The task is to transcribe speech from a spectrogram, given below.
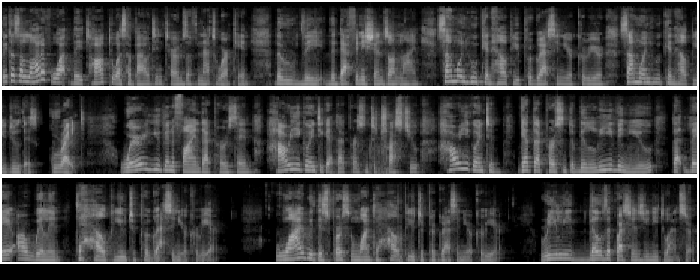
Because a lot of what they talk to us about in terms of networking, the, the, the definitions online, someone who can help you progress in your career, someone who can help you do this. Great. Where are you going to find that person? How are you going to get that person to trust you? How are you going to get that person to believe in you that they are willing to help you to progress in your career? Why would this person want to help you to progress in your career? Really, those are questions you need to answer.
